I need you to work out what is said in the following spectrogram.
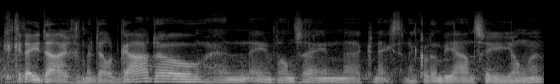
Ik reed daar met Delgado en een van zijn knechten, een Colombiaanse jongen.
